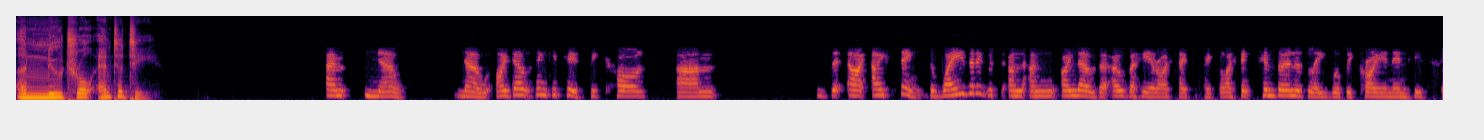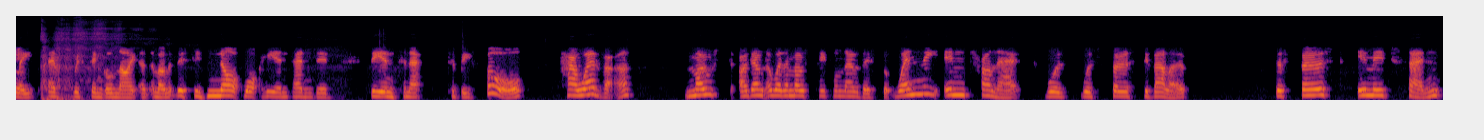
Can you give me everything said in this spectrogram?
a neutral entity? Um, no, no, I don't think it is because um, the, I, I, think the way that it was, and, and, I know that over here I say to people, I think Tim Berners Lee will be crying in his sleep every single night at the moment. This is not what he intended the internet to be for. However, most, I don't know whether most people know this, but when the intranet was, was first developed, the first image sent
